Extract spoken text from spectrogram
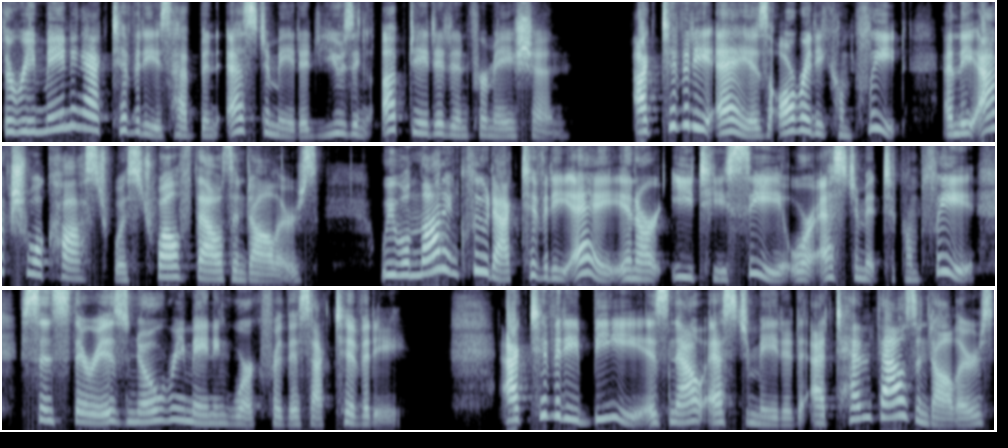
The remaining activities have been estimated using updated information. Activity A is already complete, and the actual cost was $12,000. We will not include Activity A in our ETC or estimate to complete since there is no remaining work for this activity. Activity B is now estimated at $10,000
